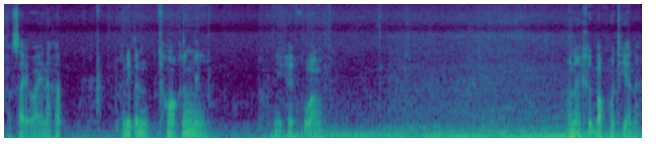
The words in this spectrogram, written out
เอาใส่ไว้นะครับ อันนี้เป็นห่อเครื่องมือ นี่ไขควงอันไหนคือบล็อกหัวเทียนอะ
